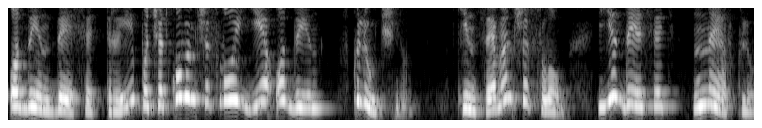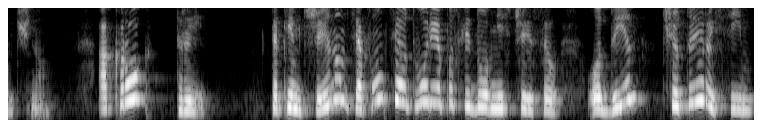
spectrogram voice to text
1, 10, 3 початковим числом є 1 включно. Кінцевим числом є 10 не включно, а крок 3. Таким чином, ця функція утворює послідовність чисел 1, 4, 7.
